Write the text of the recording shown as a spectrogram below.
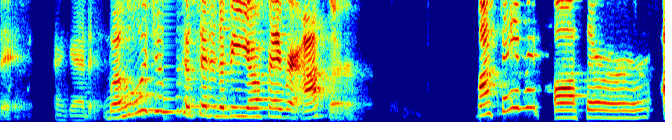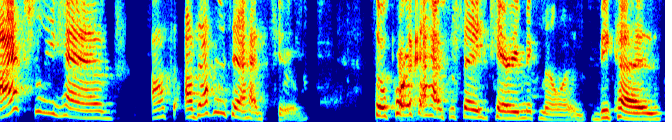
it. I got it. Well, who would you consider to be your favorite author? My favorite author, I actually have, I'll, I'll definitely say I have two. So of course I have to say Terry McMillan because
